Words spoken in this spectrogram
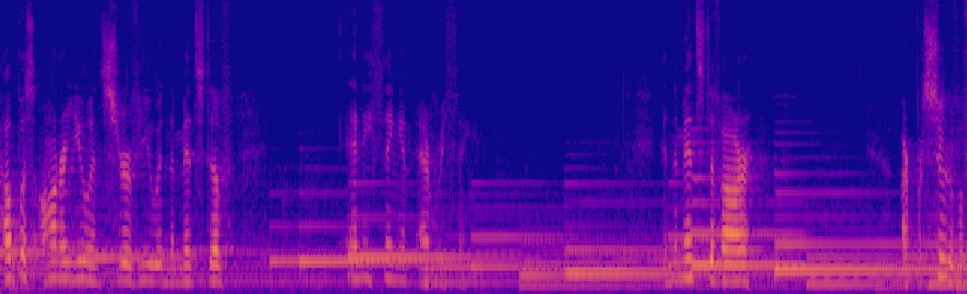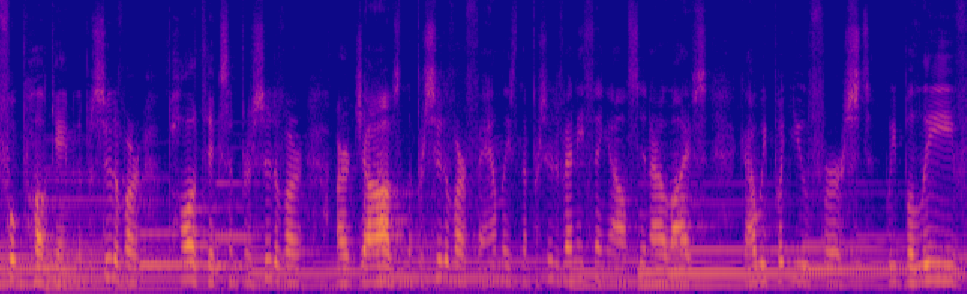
Help us honor you and serve you in the midst of anything and everything. In the midst of our, our pursuit of a football game, in the pursuit of our politics, and pursuit of our, our jobs, and the pursuit of our families, and the pursuit of anything else in our lives, God, we put you first. We believe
